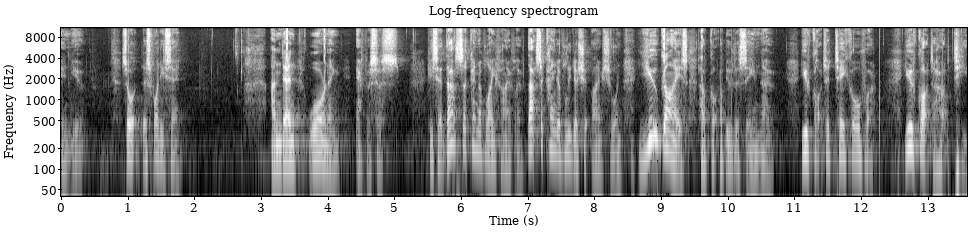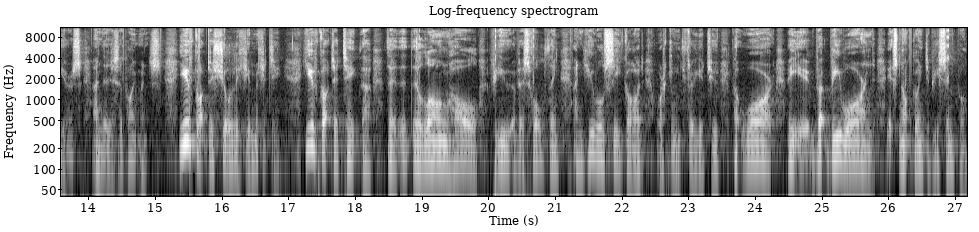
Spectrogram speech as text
in you. So that's what he said. And then warning Ephesus. He said, That's the kind of life I've lived. That's the kind of leadership I've shown. You guys have got to do the same now. You've got to take over. You've got to have the tears and the disappointments. You've got to show the humility. You've got to take the, the, the, the, long haul view of this whole thing, and you will see God working through you too. But, war, but be warned, it's not going to be simple.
